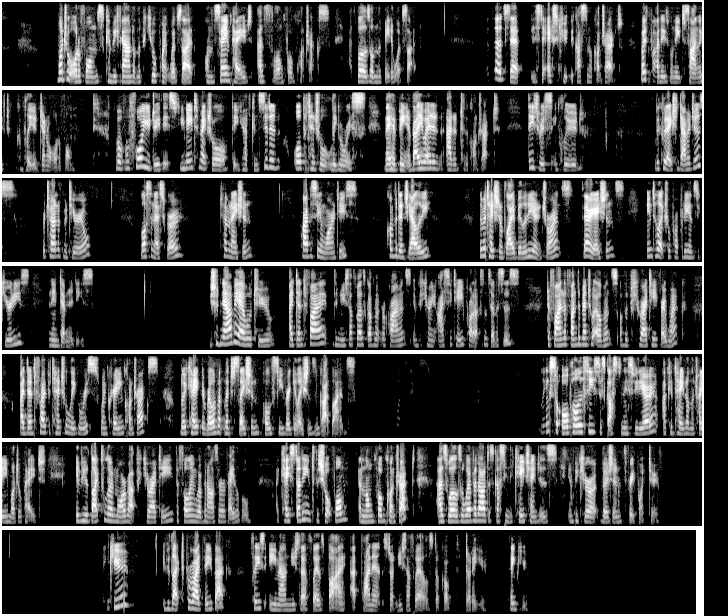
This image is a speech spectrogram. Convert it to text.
Module order forms can be found on the ProcurePoint website on the same page as the long form contracts, as well as on the beta website. The third step is to execute the customer contract. Both parties will need to sign the completed general order form. But before you do this, you need to make sure that you have considered all potential legal risks and they have been evaluated and added to the contract. These risks include liquidation damages, return of material, loss and escrow, termination, privacy and warranties, confidentiality, limitation of liability and insurance, variations, intellectual property and securities, and indemnities. You should now be able to identify the New South Wales Government requirements in procuring ICT products and services, define the fundamental elements of the Procure IT framework, identify potential legal risks when creating contracts, locate the relevant legislation, policy, regulations, and guidelines. What's next? Links to all policies discussed in this video are contained on the training module page. If you'd like to learn more about Procure IT, the following webinars are available. A case study into the short form and long form contract, as well as a webinar discussing the key changes in Procure version 3.2. Thank you. If you'd like to provide feedback, please email New South Wales buy at finance.newsouthwales.gov.au. Thank you.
